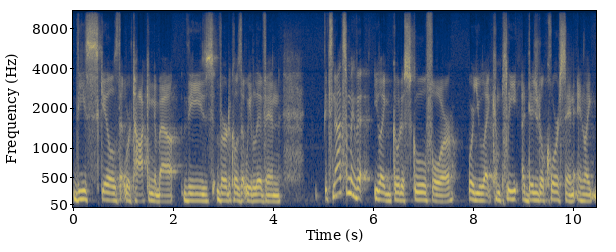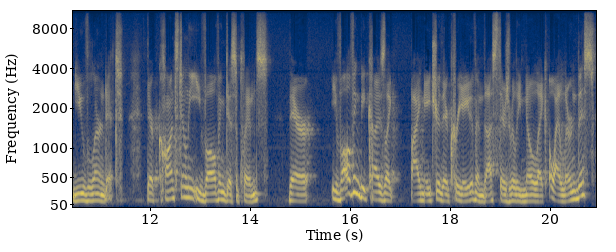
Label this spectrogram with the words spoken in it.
these skills that we're talking about, these verticals that we live in, it's not something that you like go to school for or you like complete a digital course in and like you've learned it. They're constantly evolving disciplines. They're evolving because like by nature they're creative and thus there's really no like, oh, I learned this,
